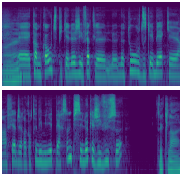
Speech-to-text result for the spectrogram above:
euh, comme coach. Puis que là, j'ai fait le, tour du Québec. Euh, en fait, j'ai rencontré des milliers de personnes. Puis c'est là que j'ai vu ça. C'est clair.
